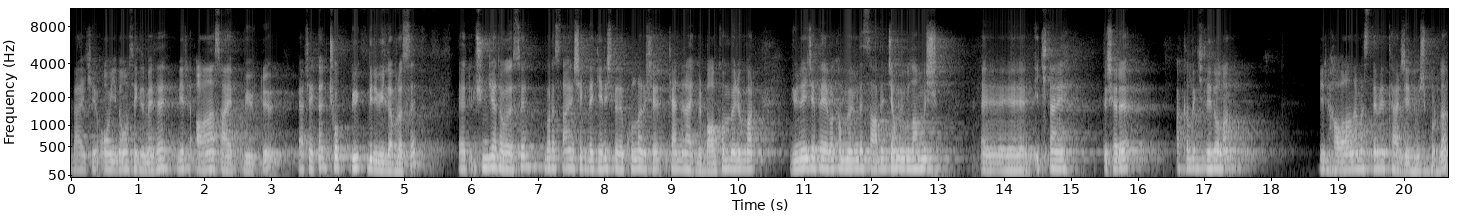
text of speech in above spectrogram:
belki 17-18 metre bir alana sahip büyüklüğü. Gerçekten çok büyük bir villa burası. Evet üçüncü yatak odası. Burası da aynı şekilde geniş ve de kullanışı kendine ait bir balkon bölümü var. Güney cepheye bakan bölümde sabit cam uygulanmış. Ee, iki tane dışarı akıllı kilidi olan bir havalandırma sistemi tercih edilmiş burada.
